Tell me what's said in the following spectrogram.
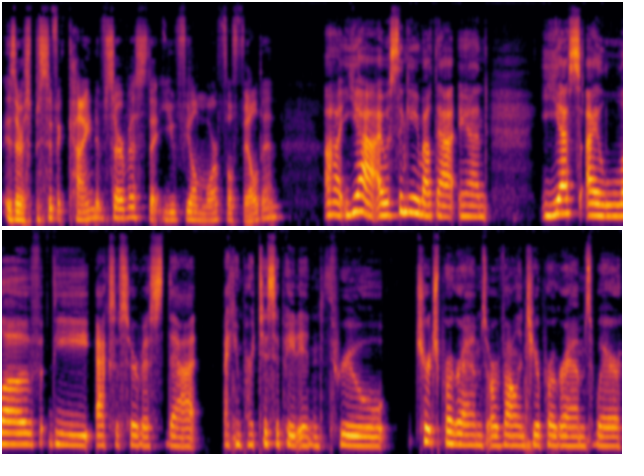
Is there a specific kind of service that you feel more fulfilled in? Uh, yeah, I was thinking about that. And yes, I love the acts of service that I can participate in through church programs or volunteer programs where,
